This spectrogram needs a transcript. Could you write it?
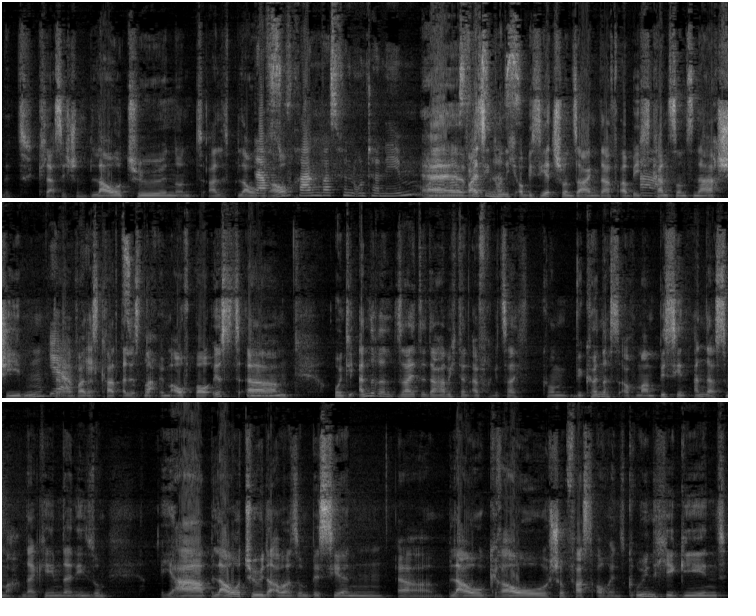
mit klassischen Blautönen und alles blau Darfst drauf. du fragen, was für ein Unternehmen? Äh, weiß ich noch nicht, ob ich es jetzt schon sagen darf, aber ich ah. kann es sonst nachschieben, ja, da, weil okay. das gerade alles Super. noch im Aufbau ist. Mhm. Ähm, und die andere Seite, da habe ich dann einfach gezeigt, komm, wir können das auch mal ein bisschen anders machen. Da kämen dann in so ja, Blautöne, aber so ein bisschen äh, blau, grau, schon fast auch ins Grünliche gehend,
